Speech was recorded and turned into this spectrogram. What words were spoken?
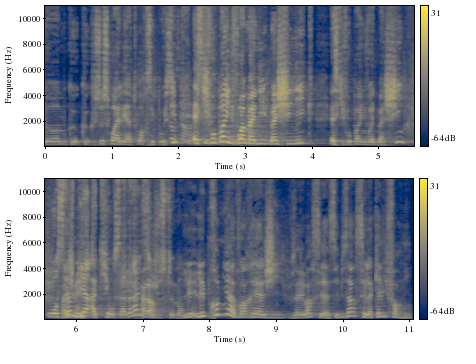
d'homme, que, que, ce soit aléatoire, c'est possible Est-ce qu'il ne faut pas une voix machinique? Est-ce qu'il ne faut pas une voix de machine où on sache bien à qui on s'adresse, justement? les, les, premiers à avoir réagi, vous allez voir, c'est assez bizarre, c'est la Californie.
